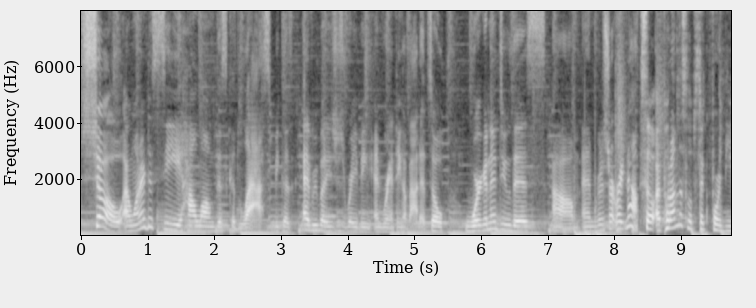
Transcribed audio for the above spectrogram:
So I wanted to see how long this could last because everybody's just raving and ranting about it. So we're gonna do this um, and we're gonna start right now. So I put on this lipstick for the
